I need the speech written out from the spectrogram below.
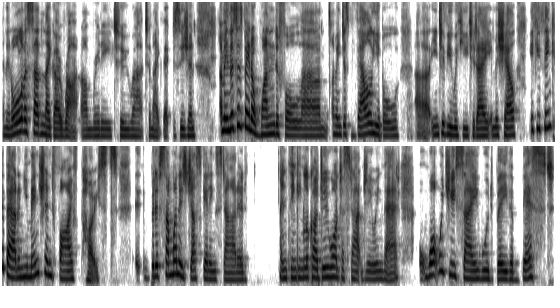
And then all of a sudden they go, right, I'm ready to uh, to make that decision. I mean, this has been a wonderful, um, I mean, just valuable uh, interview with you today, Michelle. If you think about, and you mentioned five posts, eh, but if someone is just getting started, and thinking, look, I do want to start doing that. What would you say would be the best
